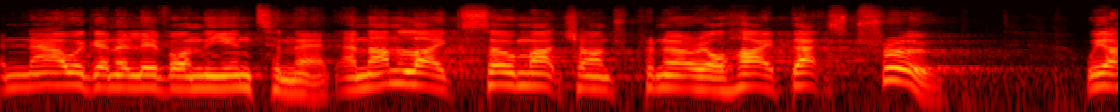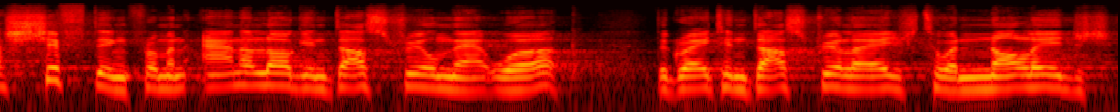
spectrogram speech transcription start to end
and now we're going to live on the internet. And unlike so much entrepreneurial hype, that's true. We are shifting from an analog industrial network, the great industrial age, to a knowledge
